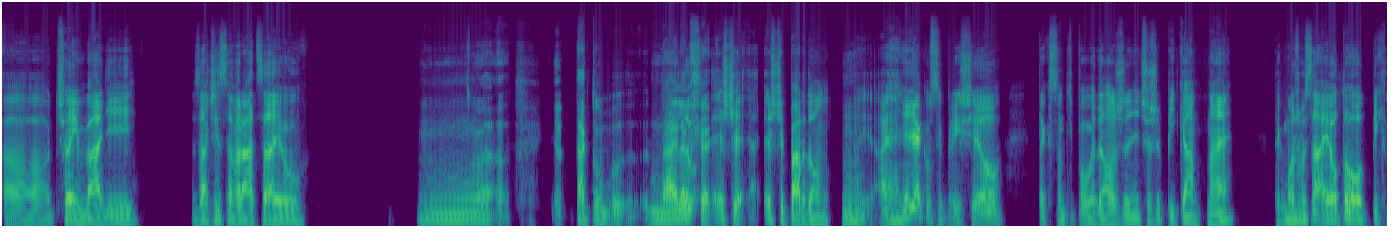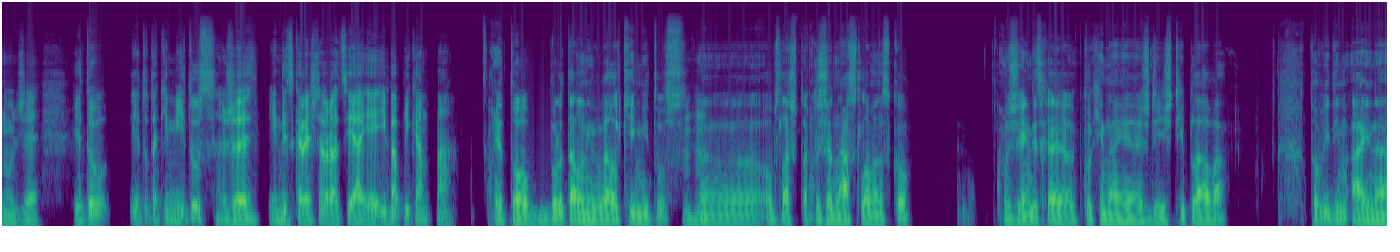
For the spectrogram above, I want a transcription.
Uh, čo im vadí? Za čím sa vracajú? Mm, e, takto, e, najlepšie... ešte, ešte pardon. Mhm. A hneď ako si prišiel, tak som ti povedal, že niečo, že pikantné, tak môžeme sa aj od toho odpichnúť, že je to, je to taký mýtus, že indická reštaurácia je iba pikantná? Je to brutálny veľký mýtus, mm-hmm. uh, obzvlášť akože na Slovensko, že indická kuchyna je vždy štipláva. To vidím aj na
